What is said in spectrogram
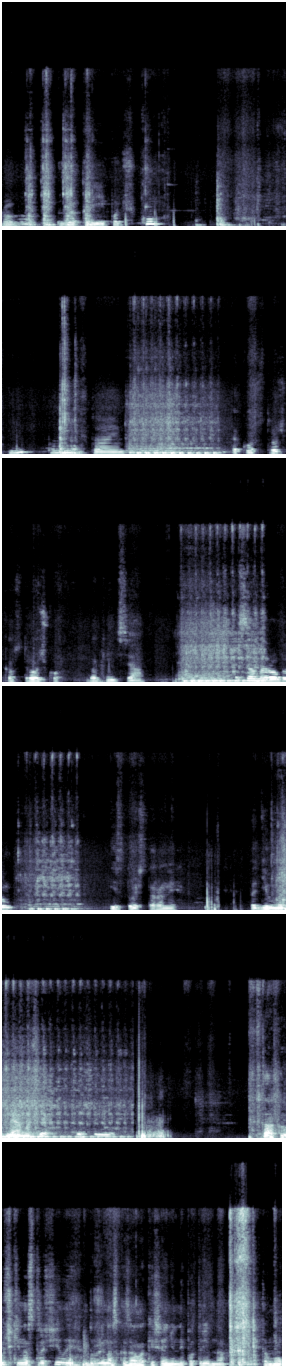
Робимо закріпочку. І повертаємо. І також строчка в строчку до кінця. Те саме робимо і з тої сторони. Тоді вмикнемося за. Так, ручки настрочили. Дружина сказала, кишеню не потрібно, тому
